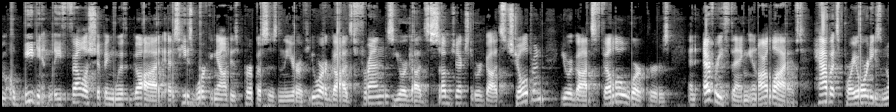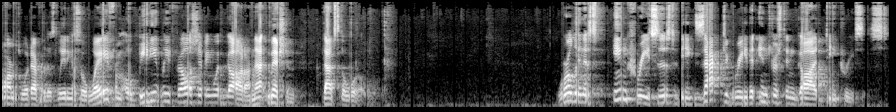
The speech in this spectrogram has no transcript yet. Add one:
from obediently fellowshipping with God as He's working out His purposes in the earth. You are God's friends, you are God's subjects, you are God's children, you are God's fellow workers, and everything in our lives, habits, priorities, norms, whatever, that's leading us away from obediently fellowshipping with God on that mission, that's the world. Worldliness increases to the exact degree that interest in God decreases.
